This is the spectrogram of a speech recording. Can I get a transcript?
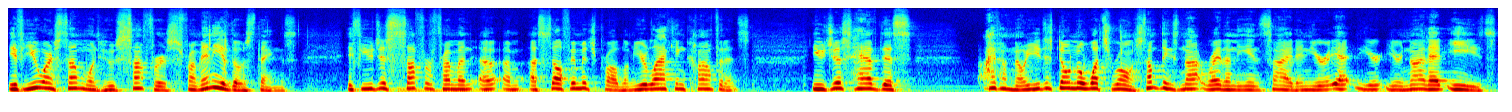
If you are someone who suffers from any of those things, if you just suffer from an, a, a self image problem, you're lacking confidence, you just have this I don't know, you just don't know what's wrong. Something's not right on the inside, and you're, at, you're, you're not at ease.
